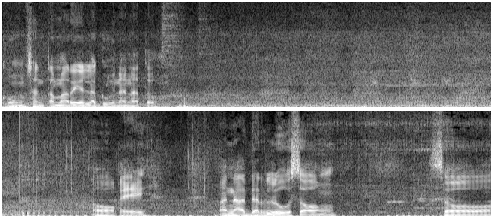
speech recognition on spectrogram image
Kung Santa Maria Laguna na to. Okay. Another lusong. So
